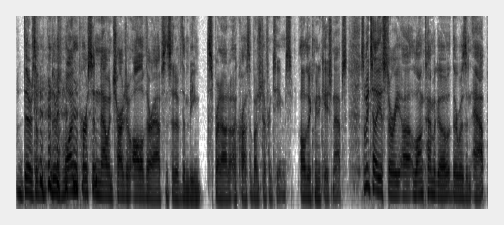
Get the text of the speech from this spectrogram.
There's a there's one person now in charge of all of their apps instead of them being spread out across a bunch of different teams, all of their communication apps. So let me tell you a story. Uh, a long time ago, there was an app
